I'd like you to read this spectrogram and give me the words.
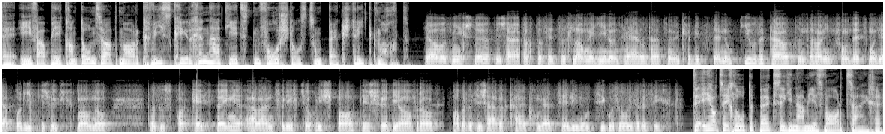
Der EVP-Kantonsrat Mark Wieskirchen hat jetzt einen Vorstoß zum Böck-Streit gemacht. Ja, was mich stört, ist einfach, dass jetzt das lange Hin und Her und da hat es mir wirklich ein bisschen den Nuki rausgehauen und da habe ich gefunden, jetzt muss ich auch politisch wirklich mal noch das aufs Parkett bringen, auch wenn es vielleicht schon ein bisschen spät ist für die Anfrage. Aber das ist einfach keine kommerzielle Nutzung aus unserer Sicht. Der EHC Klotenböck sei nämlich ein Wahrzeichen,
